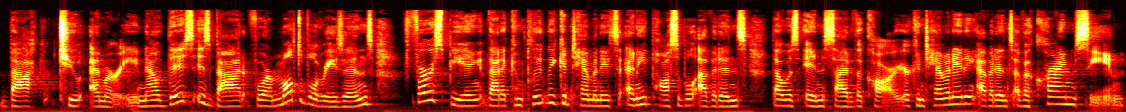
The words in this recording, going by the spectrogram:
back to Emory. Now, this is bad for multiple reasons. First, being that it completely contaminates any possible evidence that was inside of the car. You're contaminating evidence of a crime scene.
